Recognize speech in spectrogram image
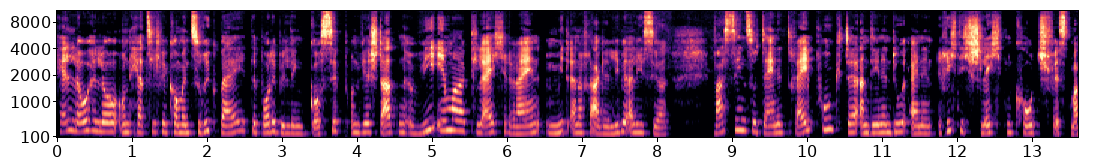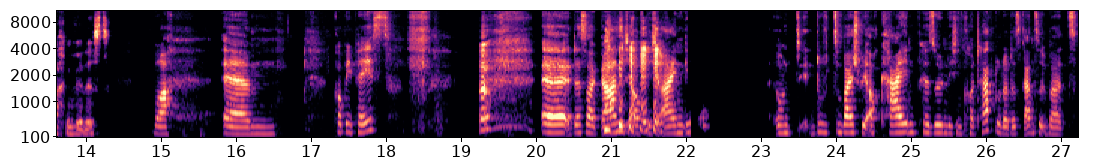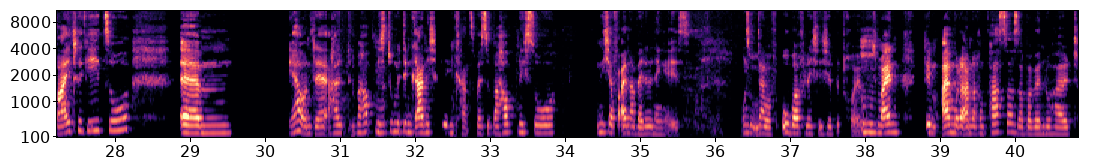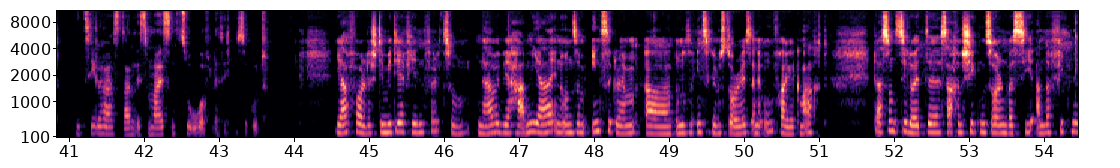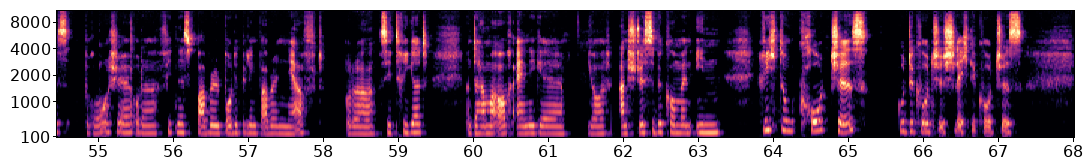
Hello, hello und herzlich willkommen zurück bei The Bodybuilding Gossip und wir starten wie immer gleich rein mit einer Frage. Liebe Alicia, was sind so deine drei Punkte, an denen du einen richtig schlechten Coach festmachen würdest? Boah, ähm, Copy-Paste. äh, dass er gar nicht auf dich eingeht und du zum Beispiel auch keinen persönlichen Kontakt oder das Ganze über Zweite geht so. Ähm, ja, und der halt überhaupt nicht, ja. du mit dem gar nicht reden kannst, weil es überhaupt nicht so, nicht auf einer Wellenlänge ist. Und so dann, oberflächliche Betreuung. Mhm. Ich meine, dem einen oder anderen passt das, aber wenn du halt ein Ziel hast, dann ist meistens zu oberflächlich nicht so gut. Ja, voll, da stimme ich dir auf jeden Fall zu. Na, aber wir haben ja in unserem Instagram, äh, in unseren Instagram Stories eine Umfrage gemacht, dass uns die Leute Sachen schicken sollen, was sie an der Fitnessbranche oder Fitnessbubble, Bodybuilding Bubble nervt oder sie triggert. Und da haben wir auch einige ja, Anstöße bekommen in Richtung Coaches, gute Coaches, schlechte Coaches.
